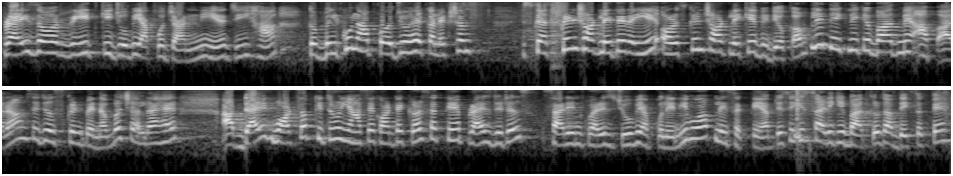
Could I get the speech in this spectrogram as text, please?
प्राइस और रेट की, जो भी आपको जाननी है। जी हाँ तो बिल्कुल आप जो है कलेक्शन इसका स्क्रीनशॉट लेते रहिए और स्क्रीनशॉट लेके वीडियो कंप्लीट देखने के बाद में आप आराम से जो स्क्रीन पे नंबर चल रहा है, आप डायरेक्ट व्हाट्सअप के थ्रू यहाँ से कांटेक्ट कर सकते हैं। प्राइस डिटेल्स सारी इंक्वायरीज जो भी आपको लेनी है वो आप ले सकते हैं। आप जैसे इस साड़ी की बात करो तो आप देख सकते हैं,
